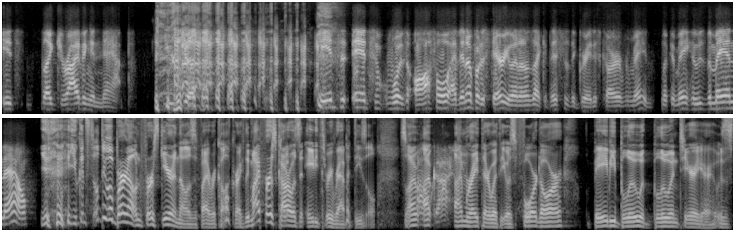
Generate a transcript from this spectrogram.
it's like driving a nap. It's it's was awful. And then I put a stereo in, and I was like, "This is the greatest car ever made. Look at me. Who's the man now?" You, could still do a burnout in first gear in those, if I recall correctly. My first car was an '83 Rabbit diesel, so I'm Oh, I'm. I'm right there with you. It was four door, baby blue with blue interior. It was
